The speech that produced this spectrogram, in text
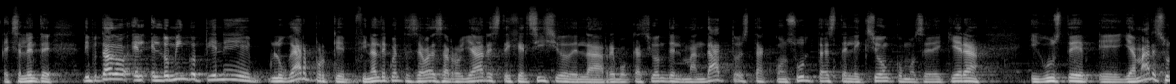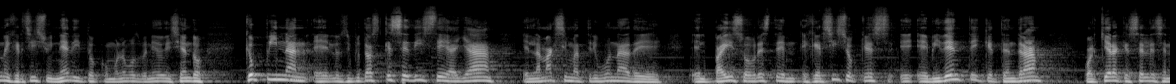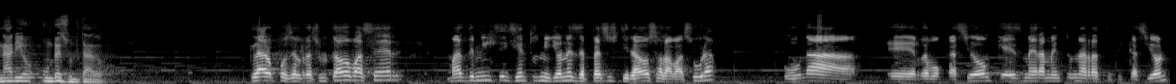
Excelente. Diputado, el, el, domingo tiene lugar porque, al final de cuentas, se va a desarrollar este ejercicio de la revocación del mandato, esta consulta, esta elección, como se le quiera y guste eh, llamar. Es un ejercicio inédito, como lo hemos venido diciendo. ¿Qué opinan eh, los diputados? ¿Qué se dice allá en la máxima tribuna del el país sobre este ejercicio que es eh, evidente y que tendrá, cualquiera que sea el escenario, un resultado? Claro, pues el resultado va a ser más de 1.600 millones de pesos tirados a la basura, una eh, revocación que es meramente una ratificación,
